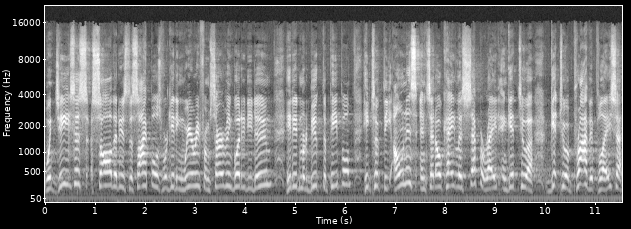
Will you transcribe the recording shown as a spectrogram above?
when Jesus saw that his disciples were getting weary from serving, what did he do? He didn't rebuke the people. He took the onus and said, "Okay, let's separate and get to a get to a private place uh,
